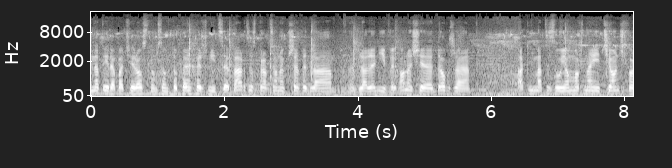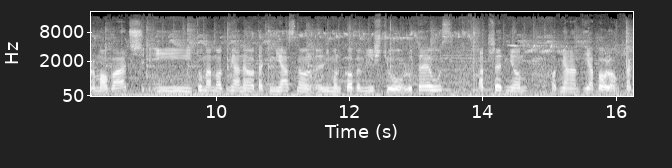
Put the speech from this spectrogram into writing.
na tej rabacie rosną. Są to pęcherzynice, bardzo sprawdzone krzewy dla, dla leniwych. One się dobrze aklimatyzują, można je ciąć, formować i tu mamy odmianę o takim jasno limonkowym liściu luteus, a przed nią odmiana diabolo, tak,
